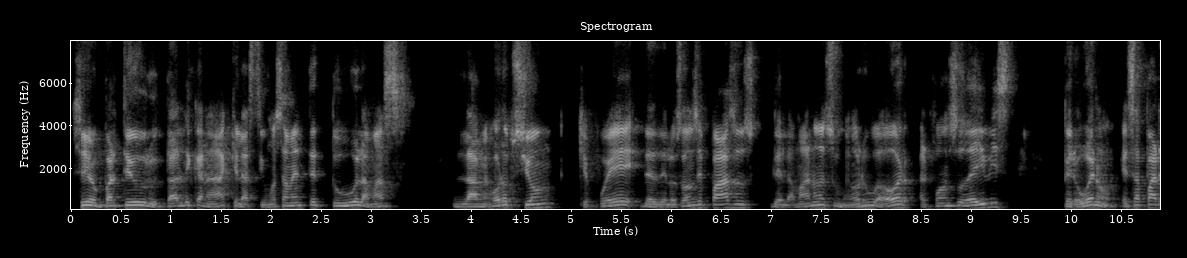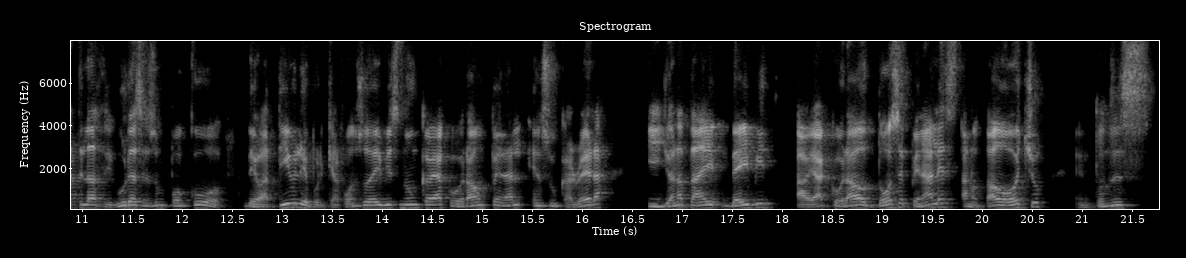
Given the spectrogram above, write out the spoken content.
Sí, un partido brutal de Canadá que lastimosamente tuvo la más la mejor opción, que fue desde los 11 pasos de la mano de su mejor jugador, Alfonso Davis. Pero bueno, esa parte de las figuras es un poco debatible porque Alfonso Davis nunca había cobrado un penal en su carrera y Jonathan David había cobrado 12 penales, anotado 8. Entonces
